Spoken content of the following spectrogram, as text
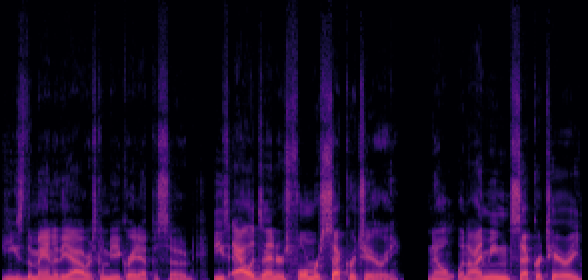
He's the man of the hour. It's going to be a great episode. He's Alexander's former secretary. Now, when I mean secretary,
